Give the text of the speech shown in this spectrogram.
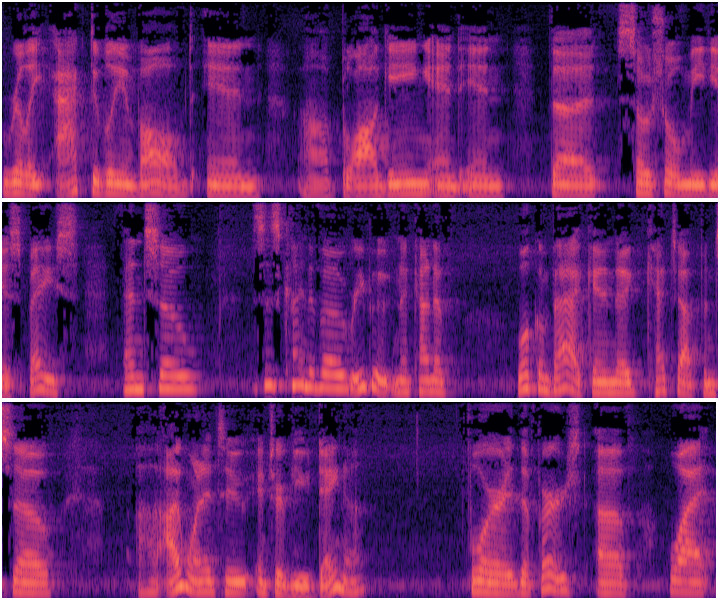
really actively involved in uh, blogging and in the social media space. And so this is kind of a reboot and a kind of welcome back and a catch up. And so uh, I wanted to interview Dana for the first of what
